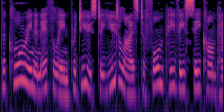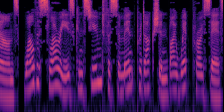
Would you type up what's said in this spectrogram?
The chlorine and ethylene produced are utilized to form PVC compounds, while the slurry is consumed for cement production by wet process.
